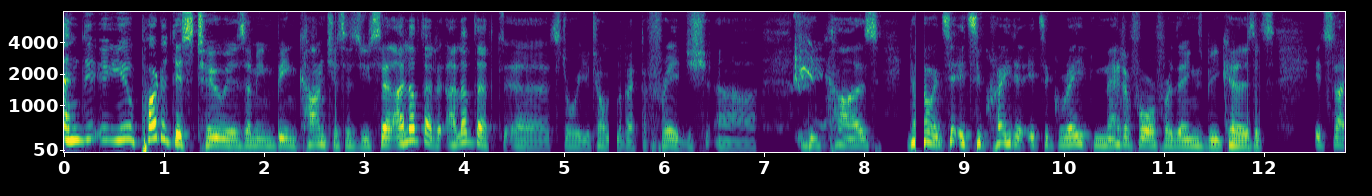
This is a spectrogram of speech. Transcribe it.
and uh, you know, part of this too is, I mean, being conscious, as you said. I love that. I love that uh, story you told about the fridge, uh, because no, it's it's a great it's a great metaphor for things because it's it's like,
